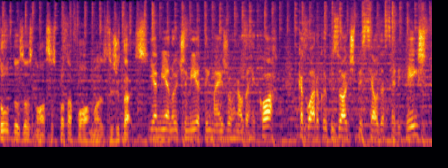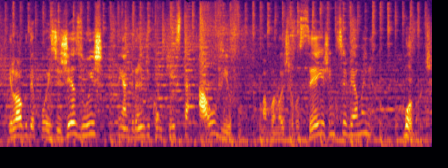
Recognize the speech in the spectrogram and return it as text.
todas as nossas plataformas digitais. E à meia-noite e meia tem mais Jornal da Record. Fica agora com o episódio especial da série Reis. E logo depois de Jesus, tem a grande conquista ao vivo. Uma boa noite para você e a gente se vê amanhã. Boa noite.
